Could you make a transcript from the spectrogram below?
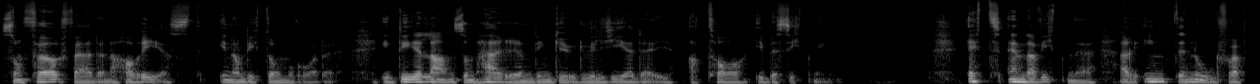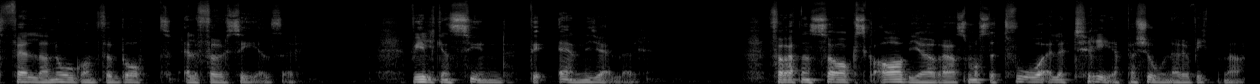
som förfäderna har rest inom ditt område, i det land som Herren din Gud vill ge dig att ta i besittning. Ett enda vittne är inte nog för att fälla någon för brott eller förseelser. Vilken synd det än gäller. För att en sak ska avgöras måste två eller tre personer vittna.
